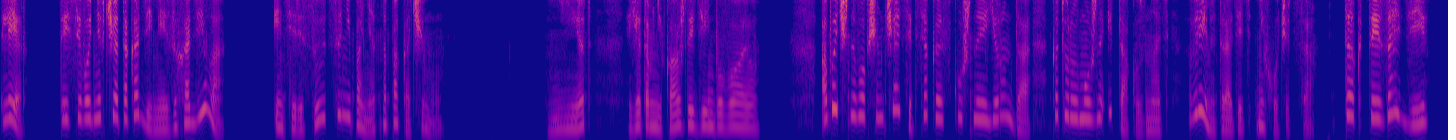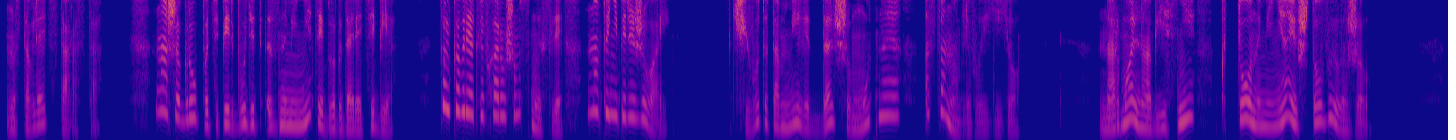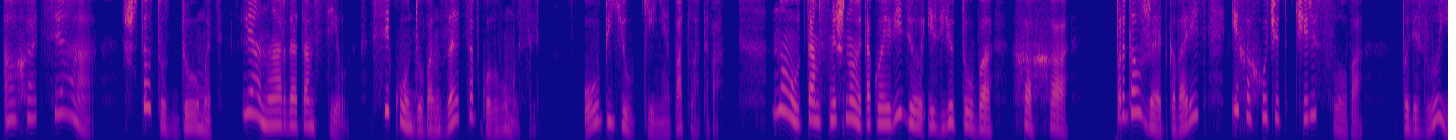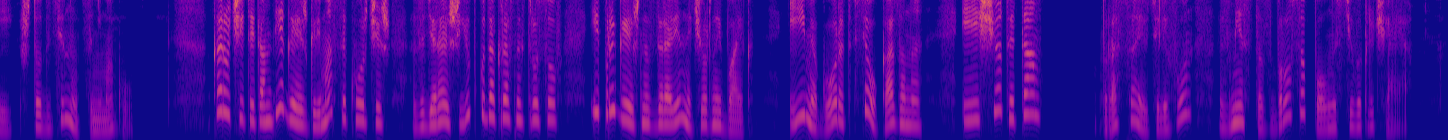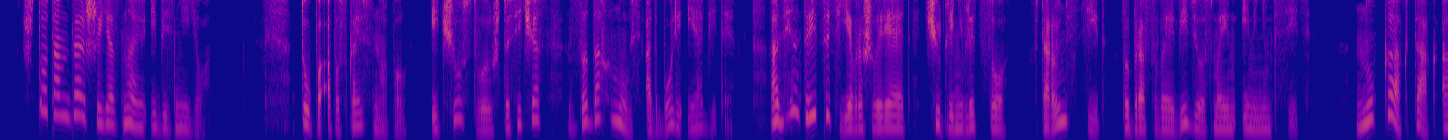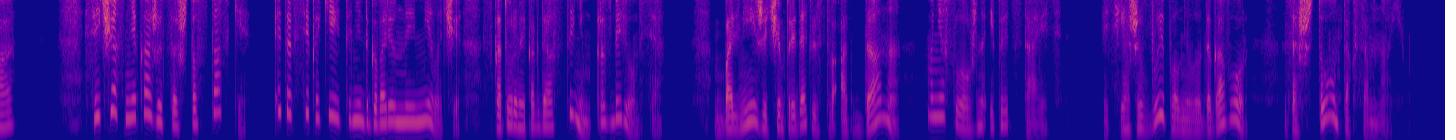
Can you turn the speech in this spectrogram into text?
«Лер, ты сегодня в чат Академии заходила?» Интересуется непонятно пока чему. «Нет, я там не каждый день бываю. Обычно в общем чате всякая скучная ерунда, которую можно и так узнать, время тратить не хочется». «Так ты зайди», — наставляет староста. «Наша группа теперь будет знаменитой благодаря тебе. Только вряд ли в хорошем смысле, но ты не переживай». Чего-то там мелет дальше мутное, останавливаю ее. «Нормально объясни, кто на меня и что выложил». «А хотя, что тут думать, Леонардо отомстил. В секунду вонзается в голову мысль. Убью гения Потлатова. Ну, там смешное такое видео из Ютуба. Ха-ха. Продолжает говорить и хохочет через слово. Повезло ей, что дотянуться не могу. Короче, ты там бегаешь, гримасы корчишь, задираешь юбку до красных трусов и прыгаешь на здоровенный черный байк. Имя, город, все указано. И еще ты там... Бросаю телефон, вместо сброса полностью выключая. Что там дальше, я знаю и без нее. Тупо опускаюсь на пол и чувствую, что сейчас задохнусь от боли и обиды. Один тридцать евро швыряет чуть ли не в лицо, второй мстит, выбрасывая видео с моим именем в сеть. Ну как так, а? Сейчас мне кажется, что ставки — это все какие-то недоговоренные мелочи, с которыми, когда остынем, разберемся. Больнее же, чем предательство от Дана, мне сложно и представить. Ведь я же выполнила договор. За что он так со мной?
